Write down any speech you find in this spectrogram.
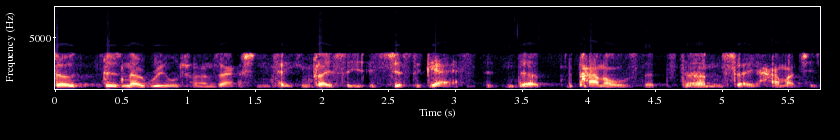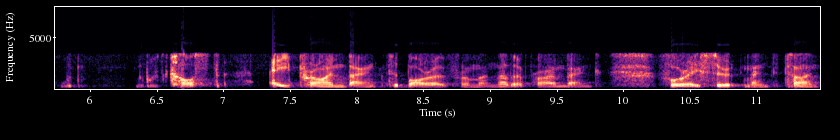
So there's no real transaction taking place. It's just a guess. The, the panels that um, say how much it would, would cost a prime bank to borrow from another prime bank for a certain length of time,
